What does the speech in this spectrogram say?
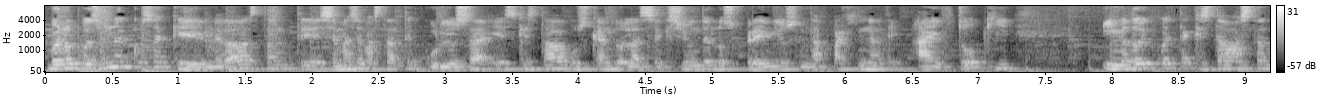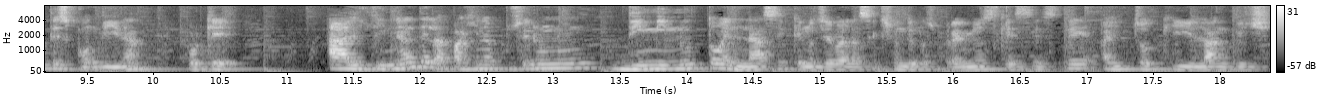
Bueno, pues una cosa que me da bastante, se me hace bastante curiosa es que estaba buscando la sección de los premios en la página de iTalki y me doy cuenta que está bastante escondida porque al final de la página pusieron un diminuto enlace que nos lleva a la sección de los premios que es este iTalki Language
